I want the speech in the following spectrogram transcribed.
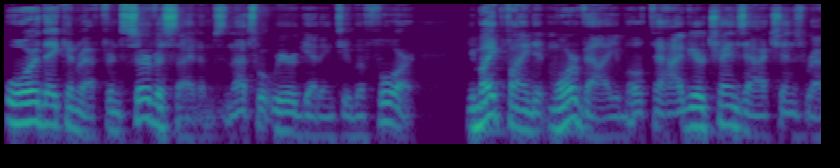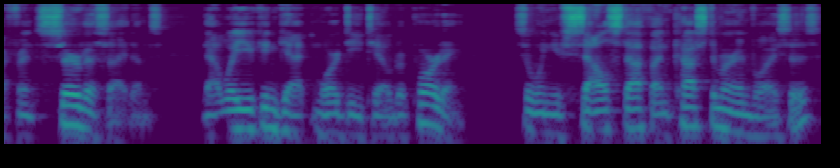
or they can reference service items. And that's what we were getting to before. You might find it more valuable to have your transactions reference service items. That way you can get more detailed reporting. So when you sell stuff on customer invoices,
